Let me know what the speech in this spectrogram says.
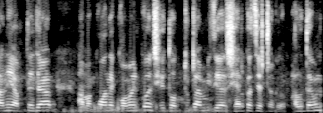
জানি আপনারা আমাকে অনেক কমেন্ট করেন, সেই তথ্যটা আমি যে শেয়ার করার চেষ্টা করব। ভালো থাকবেন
